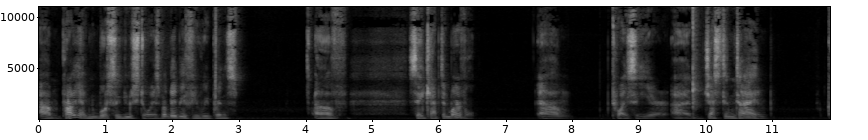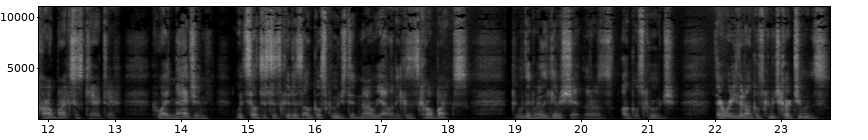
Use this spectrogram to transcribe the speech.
um, probably mostly new stories, but maybe a few reprints of, say, Captain Marvel, um, twice a year. Uh, just in time, Carl Barks's character, who I imagine would sell just as good as Uncle Scrooge did in our reality because it's Carl Barks. People didn't really give a shit it was Uncle Scrooge. There weren't even Uncle Scrooge cartoons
